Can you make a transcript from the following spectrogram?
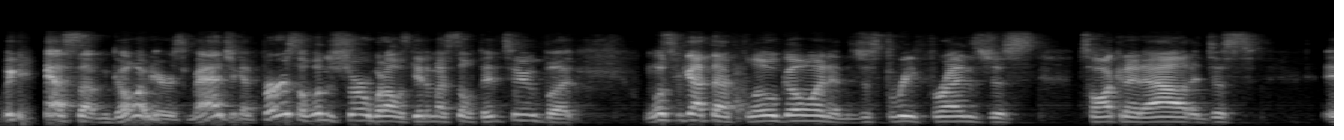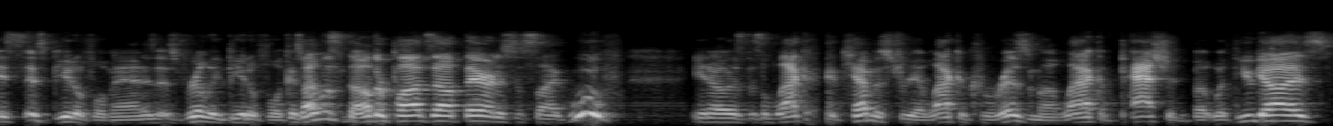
we got something going here. It's magic. At first, I wasn't sure what I was getting myself into, but once we got that flow going and just three friends just talking it out, it just it's it's beautiful, man. It's, it's really beautiful because I listen to other pods out there and it's just like, woo, you know, there's, there's a lack of chemistry, a lack of charisma, a lack of passion. But with you guys,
